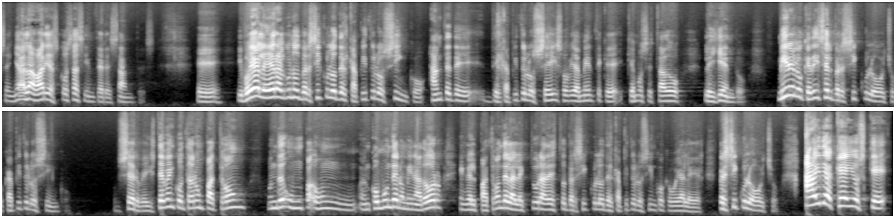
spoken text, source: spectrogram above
señala varias cosas interesantes. Eh, y voy a leer algunos versículos del capítulo 5, antes del capítulo 6, obviamente, que, hemos estado leyendo. Mire lo que dice el versículo 8, capítulo 5. Observe, y usted va a encontrar un patrón, un, común denominador en el patrón de la lectura de estos versículos del capítulo 5 que voy a leer. Versículo 8. Hay de aquellos que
